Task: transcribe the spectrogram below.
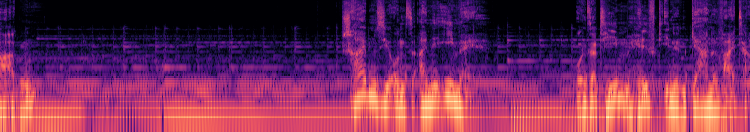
Fragen? Schreiben Sie uns eine E-Mail. Unser Team hilft Ihnen gerne weiter.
